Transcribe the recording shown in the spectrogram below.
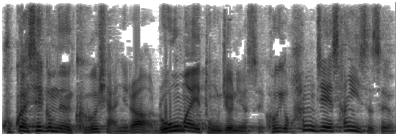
국가에 세금 내는 그것이 아니라 로마의 동전이었어요. 거기 황제의 상이 있었어요.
